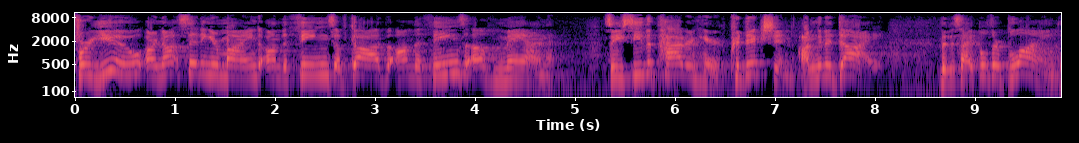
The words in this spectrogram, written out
For you are not setting your mind on the things of God, but on the things of man. So you see the pattern here. Prediction I'm going to die. The disciples are blind.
